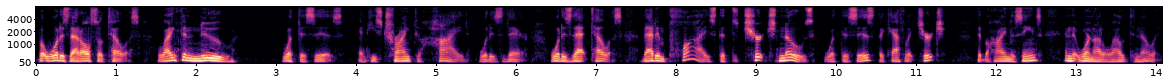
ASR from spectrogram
But what does that also tell us? Langton knew what this is, and he's trying to hide what is there. What does that tell us? That implies that the church knows what this is, the Catholic Church, that behind the scenes, and that we're not allowed to know it.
